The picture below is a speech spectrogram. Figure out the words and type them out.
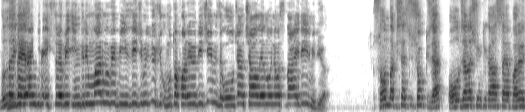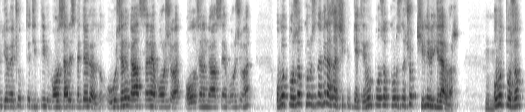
Bununla Bunda ilgili herhangi bir ekstra bir indirim var mı ve bir izleyicimiz diyor ki Umut'a parayı ödeyeceğimizde Oğulcan Çağlayan oynaması daha iyi değil mi diyor. son bakış açısı çok güzel. Oğulcan'a çünkü Galatasaray'a para ödüyor ve çok da ciddi bir bonservis bedeli ödedi. Uğurcan'ın Galatasaray'a borcu var. Oğulcan'ın Galatasaray'a borcu var. Umut Bozok konusunda biraz açıklık getireyim. Umut Bozok konusunda çok kirli bilgiler var. Hı hı. Umut Bozok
